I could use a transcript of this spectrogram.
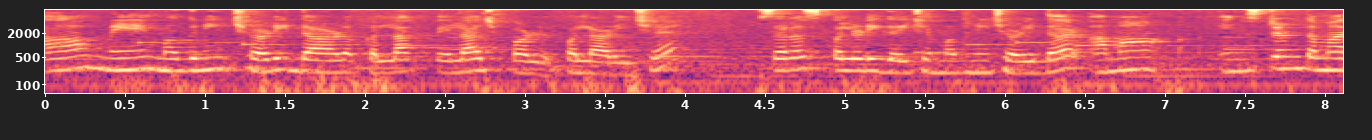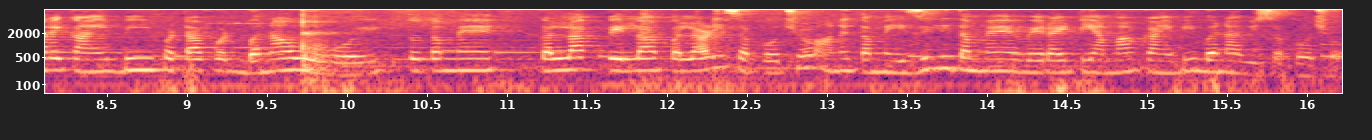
આ મેં મગની છડી દાળ કલાક પહેલાં જ પલ, પલાળી છે. સરસ પલળી ગઈ છે મગની છડી દાળ. આમાં ઇન્સ્ટન્ટ તમારે કાંઈ બી ફટાફટ બનાવવું હોય તો તમે કલાક પહેલાં પલાળી શકો છો અને તમે ઇઝીલી તમે વેરાયટી આમાં કાંઈ બી બનાવી શકો છો.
